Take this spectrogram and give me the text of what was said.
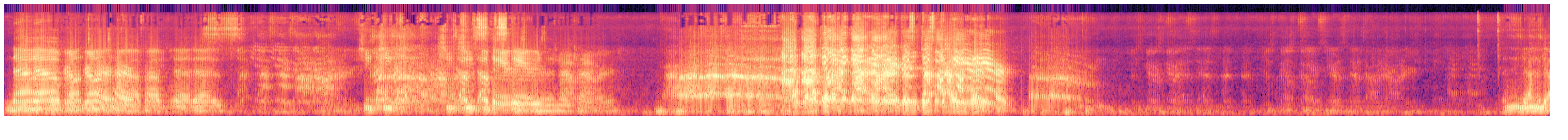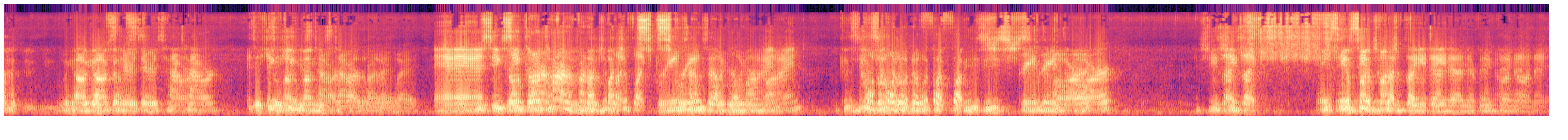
No, Girl Tower probably does. She's, she's, she's, she's upstairs in her tower. Yeah, yeah. We gotta go upstairs, there's a tower. It's a humongous tower, by the way. And you see Girl Tower in front of a bunch of like screens that blow your mind. Because you don't know what the fuck these screens are. She's like, like, you see a bunch, bunch of like data and everything on it.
